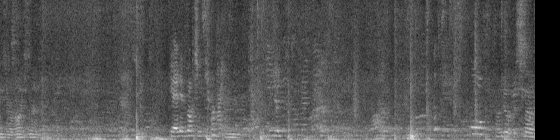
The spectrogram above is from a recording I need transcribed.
Easier on ice, isn't it? Yeah, it is much easier on ice. Mm. Oh, I'll do it a bit slower.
